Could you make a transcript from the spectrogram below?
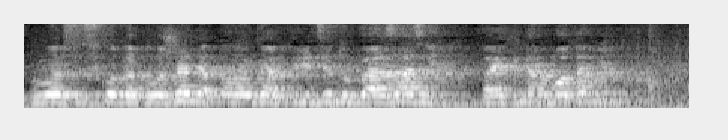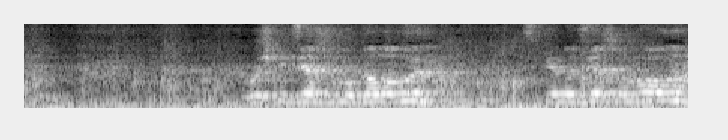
Становится исходное положение. Одна нога впереди, другая сзади. Поехали, работаем. Ручки держим у головы. Спину держим ровно.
